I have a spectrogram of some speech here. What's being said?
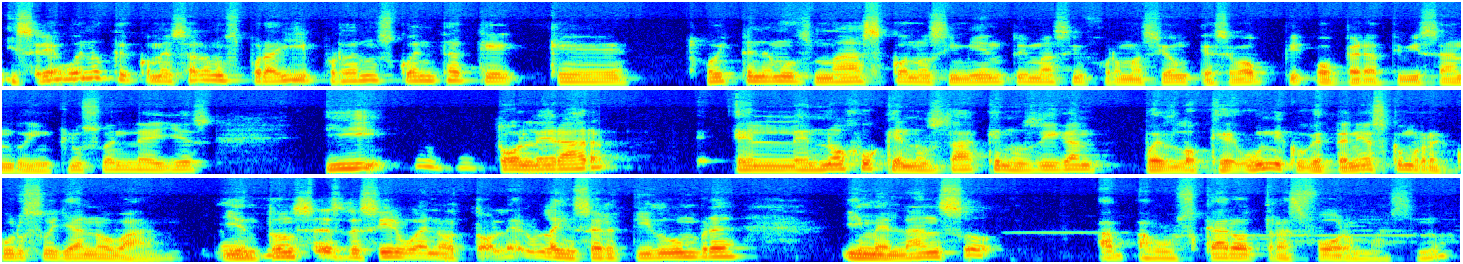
Y sería bueno que comenzáramos por ahí, por darnos cuenta que, que, hoy tenemos más conocimiento y más información que se va operativizando incluso en leyes y tolerar el enojo que nos da que nos digan, pues lo que único que tenías como recurso ya no va. Y entonces decir, bueno, tolero la incertidumbre y me lanzo a, buscar otras formas, ¿no?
